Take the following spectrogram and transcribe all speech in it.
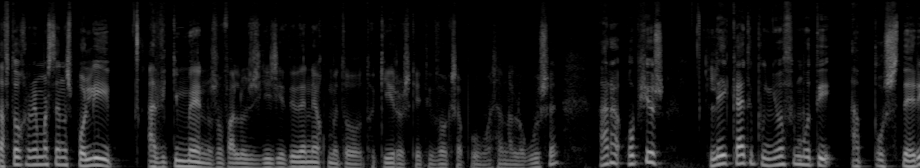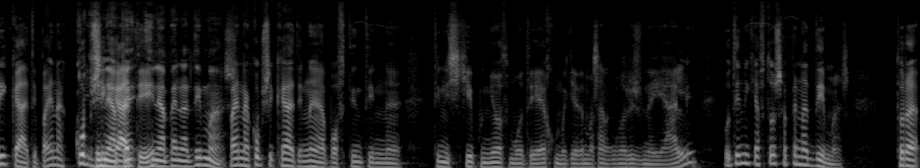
Ταυτόχρονα είμαστε ένας πολύ αδικημένος ομφαλό γης, γιατί δεν έχουμε το, το κύρος και τη δόξα που μας αναλογούσε. Άρα, όποιος λέει κάτι που νιώθουμε ότι αποστερεί κάτι, πάει να κόψει είναι κάτι. Απέ, είναι απέναντί μας. Πάει να κόψει κάτι, ναι, από αυτήν την, την ισχύ που νιώθουμε ότι έχουμε και δεν μας αναγνωρίζουν οι άλλοι, ότι είναι και αυτός απέναντί μας. Τώρα,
